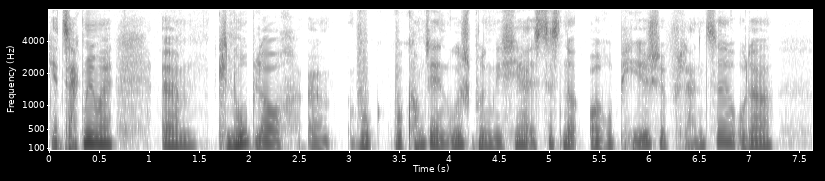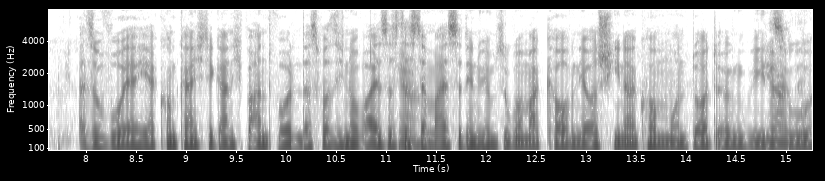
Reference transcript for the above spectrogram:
Jetzt sag mir mal, ähm, Knoblauch, ähm, wo, wo kommt der denn ursprünglich her? Ist das eine europäische Pflanze oder? Also, wo er herkommt, kann ich dir gar nicht beantworten. Das, was ich nur weiß, ist, Ja. dass der meiste, den wir im Supermarkt kaufen, ja aus China kommen und dort irgendwie Ja, zu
